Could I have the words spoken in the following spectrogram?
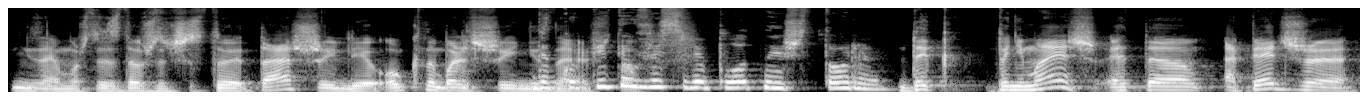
не знаю, может, из-за того, что это шестой этаж или окна большие, не да знаю, купи что. ты уже себе плотные шторы. Так, понимаешь, это, опять же,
